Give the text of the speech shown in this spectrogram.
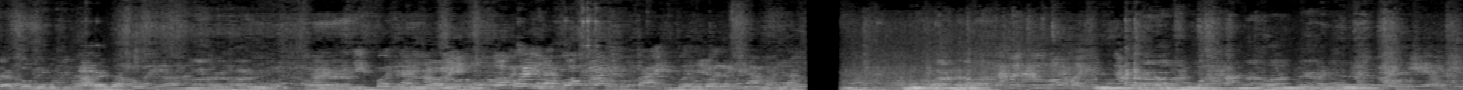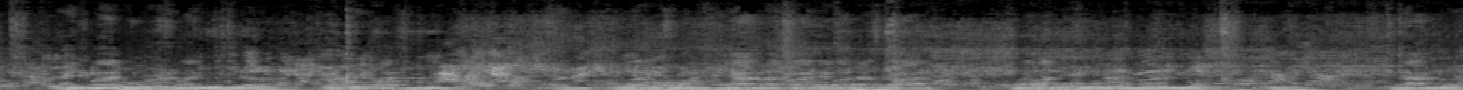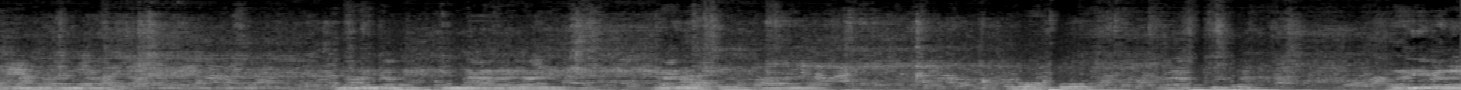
จานโซมนี่บุกินท่าได้จานโซมเนี่ยเปิดอันนี้เปิดอะไรไปเปิดเปิดแล้วก็น้ำมันนะลูกบ้านเราลูกสาวผู้นาทางแดดโคง อันนี้ไม่โหเธอไม่อยู่เด้อเราเช็คว่าทีอันอยู่บ้านโคงงานหลักมาแต่ก็ทัศนามาบ้านโคงเรื่องมืออยู่เอองานเลยงานงานงานเรื่องอยู่หน้าอะไรได้รอบเอออายบอกโบนะคุณเพื่อนวันนี้ก็เลย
